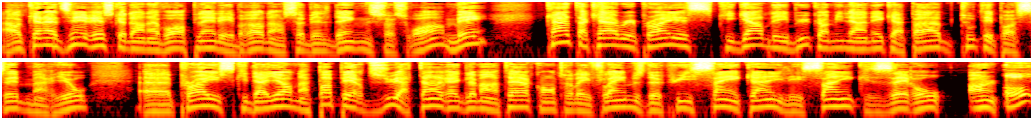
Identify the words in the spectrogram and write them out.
Alors, le Canadien risque d'en avoir plein les bras dans ce building ce soir, mais Quant à Carey Price, qui garde les buts comme il en est capable, tout est possible, Mario. Euh, Price, qui d'ailleurs n'a pas perdu à temps réglementaire contre les Flames depuis cinq ans, il est 5-0 1. Oh,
